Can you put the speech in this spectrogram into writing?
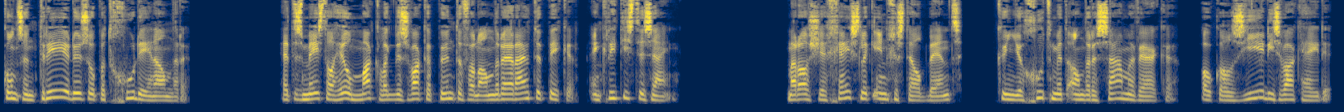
Concentreer je dus op het goede in anderen. Het is meestal heel makkelijk de zwakke punten van anderen eruit te pikken en kritisch te zijn. Maar als je geestelijk ingesteld bent, kun je goed met anderen samenwerken, ook al zie je die zwakheden.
